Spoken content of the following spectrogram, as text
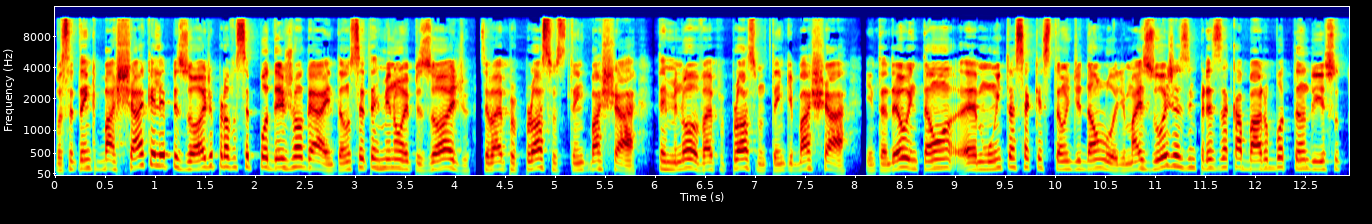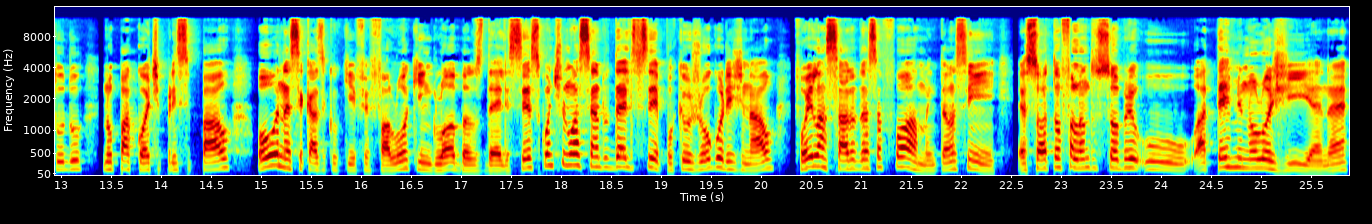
você tem que baixar aquele aquele episódio para você poder jogar. Então você termina um episódio, você vai pro próximo, você tem que baixar. Terminou, vai pro próximo, tem que baixar. Entendeu? Então é muito essa questão de download. Mas hoje as empresas acabaram botando isso tudo no pacote principal, ou nesse caso que o Kiefer falou, que engloba os DLCs, continua sendo DLC, porque o jogo original foi lançado dessa forma. Então, assim, é só tô falando sobre o, a terminologia, né?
